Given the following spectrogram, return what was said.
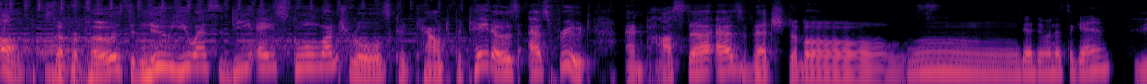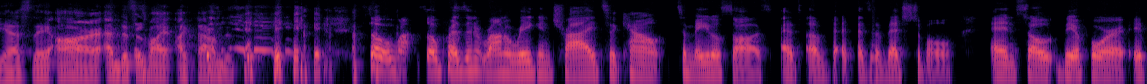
Up. The proposed new USDA school lunch rules could count potatoes as fruit and pasta as vegetables. Mm, they're doing this again. Yes, they are. And this is why I found this. so, so President Ronald Reagan tried to count tomato sauce as a as a vegetable, and so therefore, if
